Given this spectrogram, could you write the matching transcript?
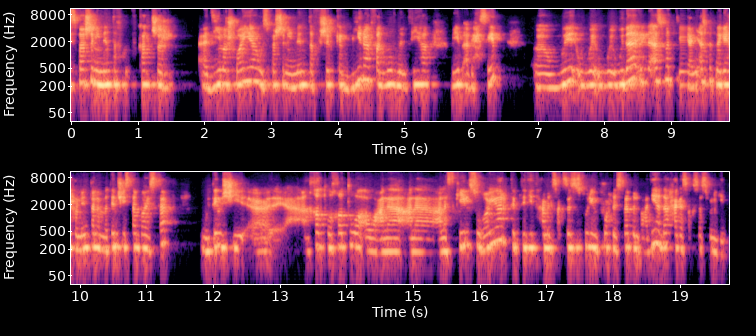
Especially إن أنت في culture قديمة شوية و specially إن أنت في شركة كبيرة فال movement فيها بيبقى بحساب. وده اللي أثبت يعني أثبت نجاحه إن أنت لما تمشي step by step وتمشي خطوة خطوة أو على على على scale صغير تبتدي تعمل success story وتروح لل step اللي بعديها ده حاجة successful جدا.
